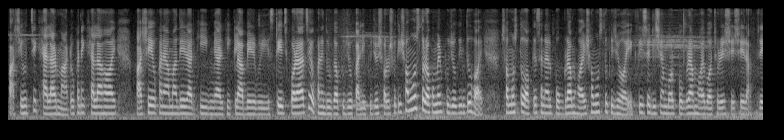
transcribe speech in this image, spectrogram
পাশে হচ্ছে খেলার মাঠ। ওখানে খেলা হয়। পাশে ওখানে আমাদের আর কি আর কি ক্লাবের ওই স্টেজ করা আছে। ওখানে দুর্গা পুজো কালী পুজো সরস্বতী, সমস্ত রকমের পুজো কিন্তু হয়। সমস্ত অকেশনাল প্রোগ্রাম হয়, সমস্ত কিছু হয়। একত্রিশে ডিসেম্বর প্রোগ্রাম হয়, বছরের শেষে রাত্রে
